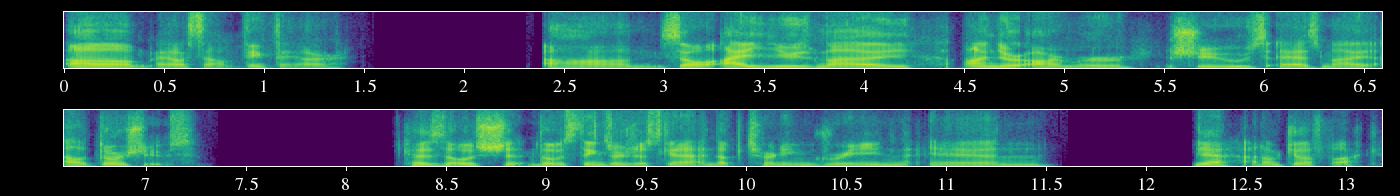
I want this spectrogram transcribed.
Um, I also don't think they are. Um, so I use my Under Armour shoes as my outdoor shoes because those sh- those things are just gonna end up turning green, and yeah, I don't give a fuck.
